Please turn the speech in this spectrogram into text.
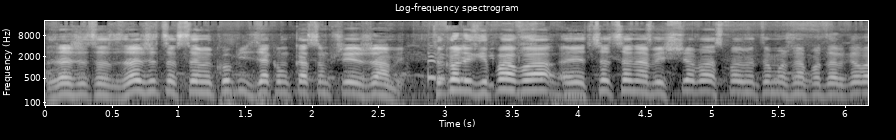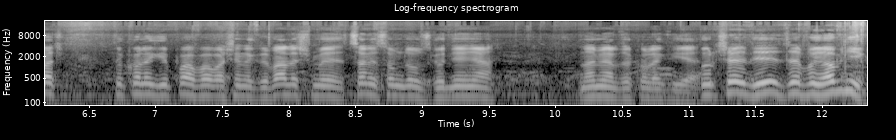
Zależy co, zależy co chcemy kupić, z jaką kasą przyjeżdżamy. Tu kolegi Pawła, e, co cena wyjściowa, z Pawłem to można podargować. Tu kolegi Pawła właśnie nagrywaliśmy, ceny są do uzgodnienia. Namiar do kolegi jest. Kurczę, widzę wojownik.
